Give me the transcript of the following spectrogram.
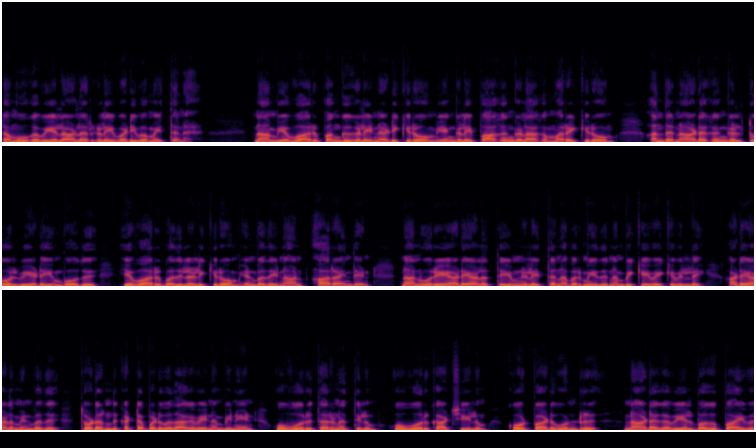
சமூகவியலாளர்களை வடிவமைத்தன. நாம் எவ்வாறு பங்குகளை நடிக்கிறோம் எங்களை பாகங்களாக மறைக்கிறோம் அந்த நாடகங்கள் தோல்வியடையும் போது எவ்வாறு பதிலளிக்கிறோம் என்பதை நான் ஆராய்ந்தேன். நான் ஒரே அடையாளத்தையும் நிலைத்த நபர் மீது நம்பிக்கை வைக்கவில்லை. அடையாளம் என்பது தொடர்ந்து கட்டப்படுவதாகவே நம்பினேன். ஒவ்வொரு தருணத்திலும் ஒவ்வொரு காட்சியிலும் கோட்பாடு ஒன்று நாடகவியல் பகுப்பாய்வு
